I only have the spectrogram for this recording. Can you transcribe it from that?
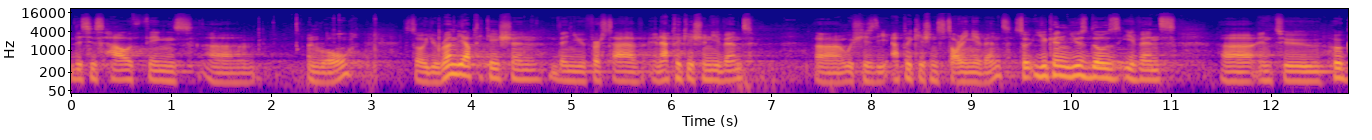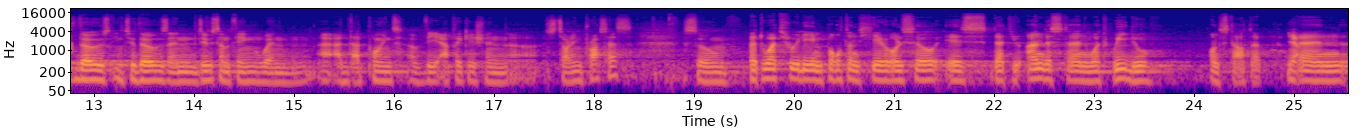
this is how things uh, unroll. So you run the application, then you first have an application event, uh, which is the application starting event. So you can use those events uh, and to hook those into those and do something when at that point of the application uh, starting process. So But what's really important here also is that you understand what we do on startup. Yeah. And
